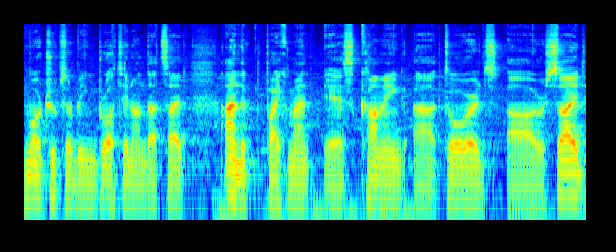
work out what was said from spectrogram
More troops are being brought in on that side, and the pikeman is coming uh, towards our side.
